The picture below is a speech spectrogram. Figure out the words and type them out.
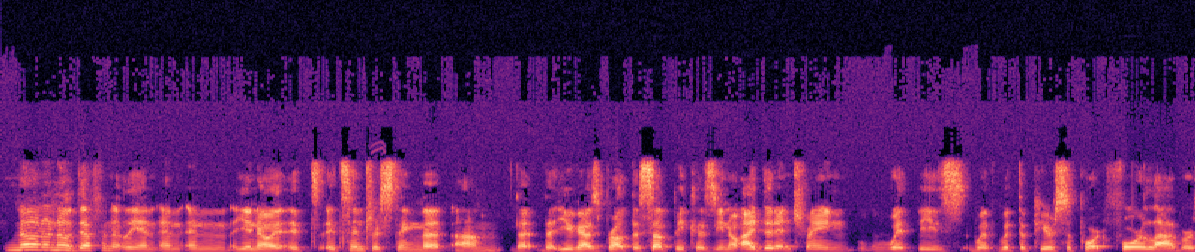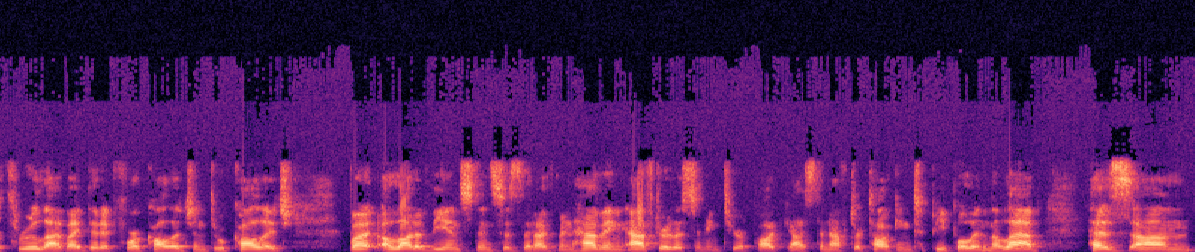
No, no, no, definitely, and and and you know, it's it's interesting that um that that you guys brought this up because you know I didn't train with these with with the peer support for lab or through lab. I did it for college and through college, but a lot of the instances that I've been having after listening to your podcast and after talking to people in the lab has um,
